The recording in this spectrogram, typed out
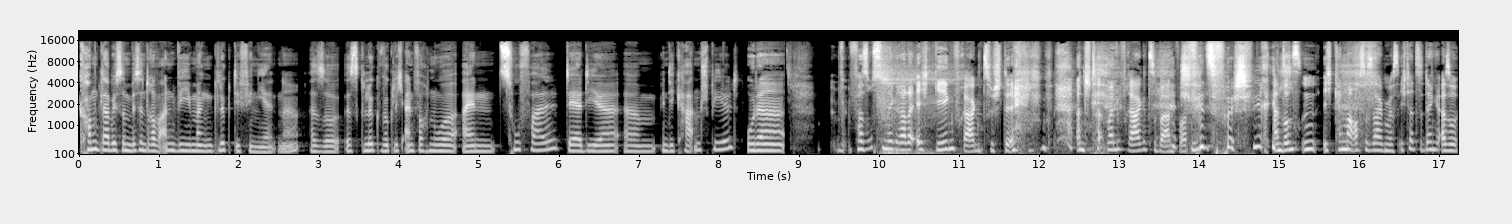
Kommt, glaube ich, so ein bisschen drauf an, wie man Glück definiert. Ne? Also ist Glück wirklich einfach nur ein Zufall, der dir ähm, in die Karten spielt? Oder versuchst du mir gerade echt Gegenfragen zu stellen, anstatt meine Frage zu beantworten. Ich find's voll schwierig. Ansonsten, ich kann mal auch so sagen, was ich dazu denke. Also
